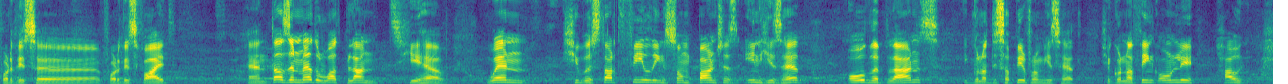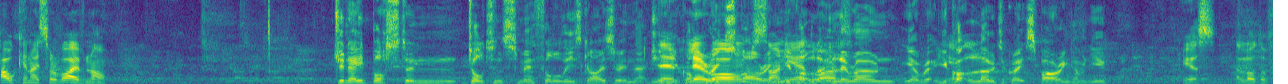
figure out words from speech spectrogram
for this, uh, for this fight, and doesn't matter what plan he have. When he will start feeling some punches in his head, all the plans are gonna disappear from his head. He gonna think only how how can I survive now. Junaid Bostan, Dalton Smith, all these guys are in that gym. You've got Lerone, great sparring. Sunny you've got Edwards. Lerone, yeah, you've Yeah. got loads of great sparring, haven't you? Yes, a lot of.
